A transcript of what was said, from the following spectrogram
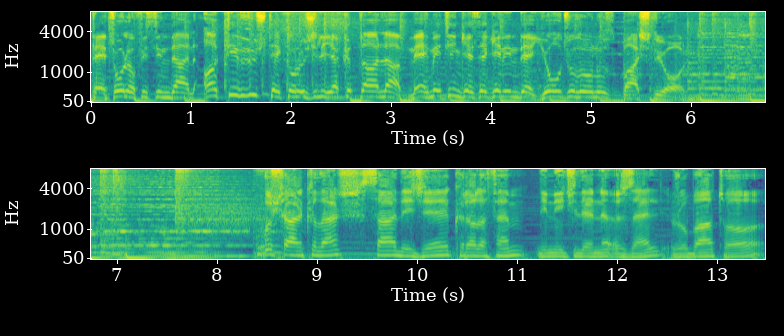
Petrol ofisinden aktif 3 teknolojili yakıtlarla Mehmet'in gezegeninde yolculuğunuz başlıyor. Bu şarkılar sadece Kral FM dinleyicilerine özel Rubato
